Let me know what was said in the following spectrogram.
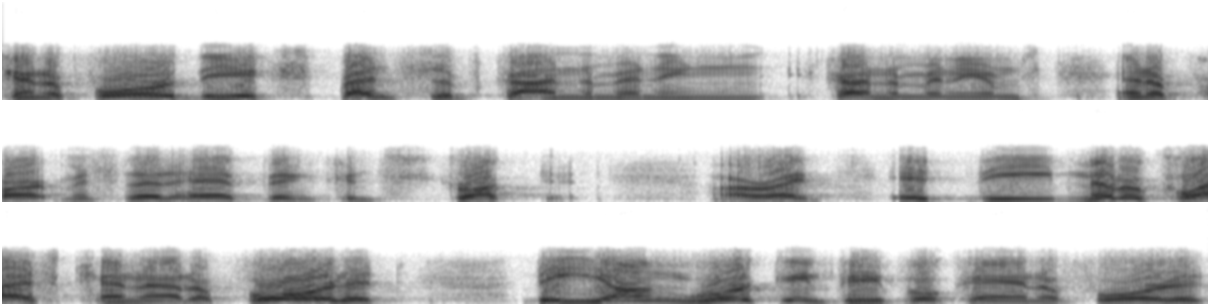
can afford the expensive condominium, condominiums and apartments that have been constructed. All right? It, the middle class cannot afford it. The young working people can't afford it.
